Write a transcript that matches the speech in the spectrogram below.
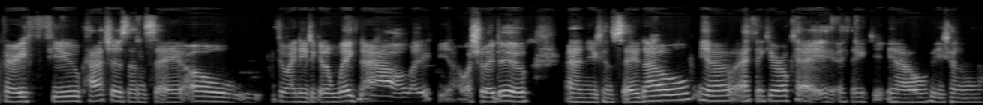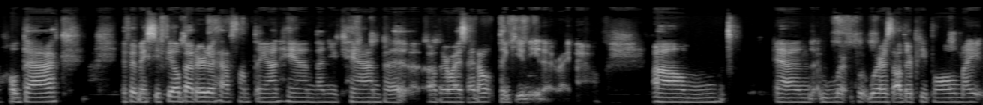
very few patches and say, "Oh, do I need to get a wig now? Like, you know, what should I do?" And you can say, "No, you know, I think you're okay. I think you know you can hold back. If it makes you feel better to have something on hand, then you can. But otherwise, I don't think you need it right now." Um, and whereas other people might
